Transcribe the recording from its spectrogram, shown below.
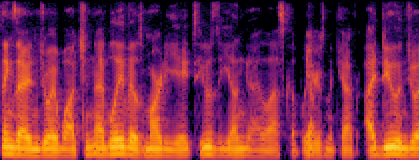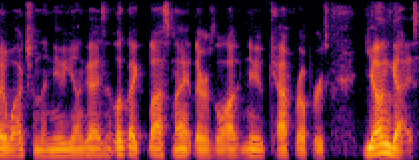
things I enjoy watching. I believe it was Marty Yates. He was the young guy the last couple of Yep. years in the calf. I do enjoy watching the new young guys. It looked like last night there was a lot of new calf ropers, young guys.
